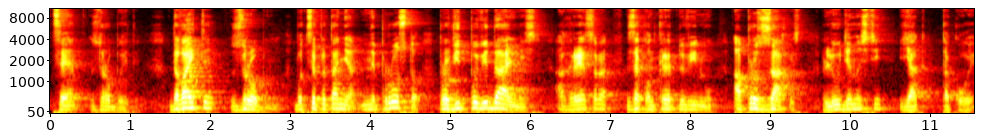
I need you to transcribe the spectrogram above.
це зробити. Давайте зробимо, бо це питання не просто про відповідальність агресора за конкретну війну, а про захист людяності як такої.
